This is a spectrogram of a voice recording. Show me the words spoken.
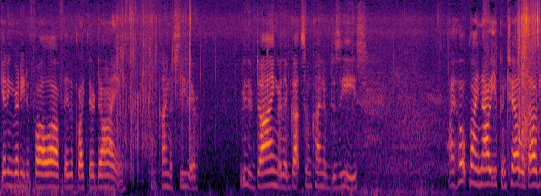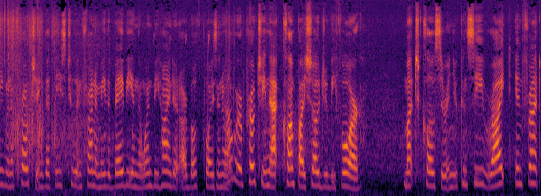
getting ready to fall off. They look like they're dying. You can kind of see they're either dying or they've got some kind of disease. I hope by now you can tell without even approaching that these two in front of me, the baby and the one behind it, are both poison oak. Now we're approaching that clump I showed you before much closer and you can see right in front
